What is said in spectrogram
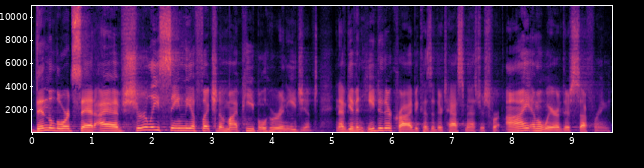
Then the Lord said, I have surely seen the affliction of my people who are in Egypt, and I've given heed to their cry because of their taskmasters, for I am aware of their suffering.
